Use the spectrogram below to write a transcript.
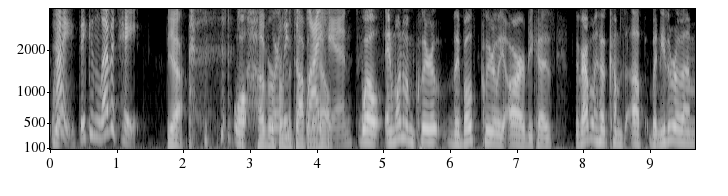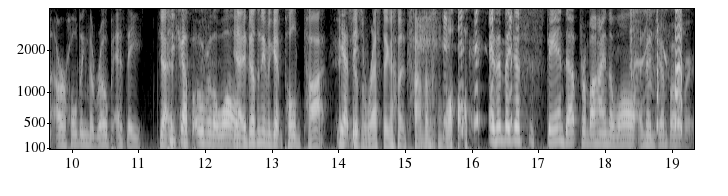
Why? They can levitate. Yeah. Well, Just hover from the top a fly of the hill. can. Well, and one of them clear. They both clearly are because the grappling hook comes up, but neither of them are holding the rope as they Yeah, peek up over the wall. Yeah, it doesn't even get pulled taut. It's Yeah, they- just resting on the top of the wall. And then they just stand up from behind the wall and then jump over.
